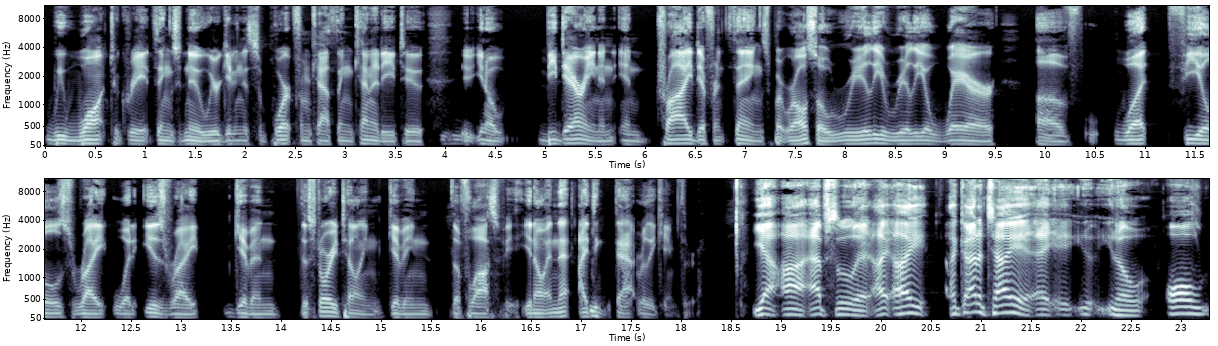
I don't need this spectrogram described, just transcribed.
we want to create things new. We were getting the support from Kathleen Kennedy to, you know, be daring and, and try different things, but we're also really, really aware of what feels right, what is right, given the storytelling, giving the philosophy, you know, and that I think that really came through. Yeah, uh, absolutely. I I I got to tell you, I, you, know, all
